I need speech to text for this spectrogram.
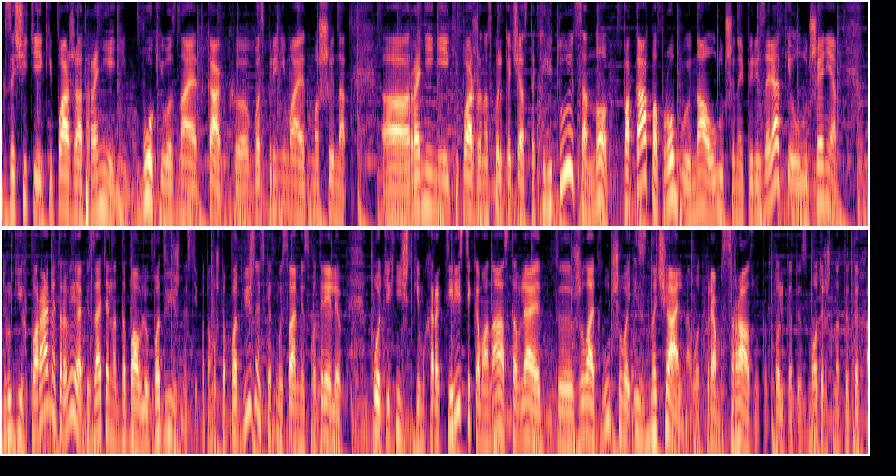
к защите экипажа от ранений. Бог его знает, как э, воспринимает машина э, ранение экипажа, насколько часто критуется. Но пока попробую на улучшенной перезарядке улучшение других параметров и обязательно добавлю подвижности. Потому что подвижность подвижность, как мы с вами смотрели по техническим характеристикам, она оставляет э, желать лучшего изначально, вот прям сразу, как только ты смотришь на ТТХ.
